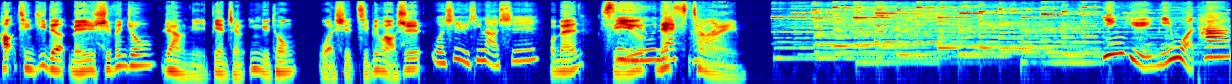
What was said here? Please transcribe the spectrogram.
好，请记得每日十分钟，让你变成英语通。我是齐斌老师，我是雨欣老师。我们 See see you you next next time. 语你我他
